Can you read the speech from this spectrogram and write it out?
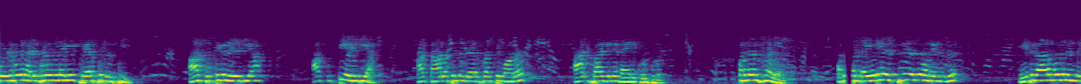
മുഴുവൻ അനുഭവങ്ങളെയും ചേർത്ത് നിർത്തി. ആ കുട്ടികൾ എഴുതിയ ആ കുട്ടി എഴുതിയ ആ കാലത്തിന്റെ നേർസാക്ഷ്യമാണ് ആൻഫ്രാങ്കിന്റെ ഡയറി കുറിപ്പുകൾ. പറഞ്ഞു മനസ്സിലായോ? അപ്പൊ ഡയറി എഴുത്ത് എന്ന് പറയുന്നത് ഏത് കാലം മുതലുണ്ട്?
